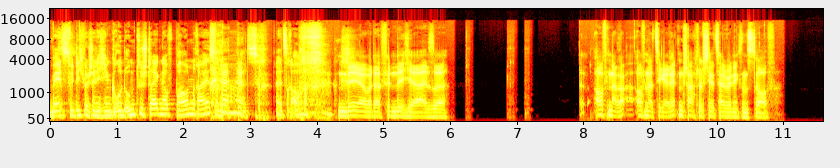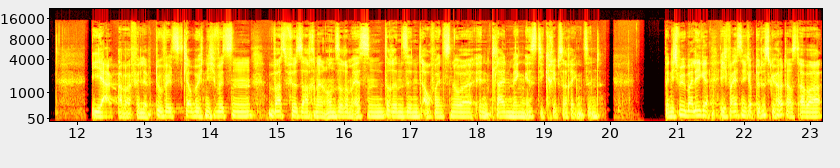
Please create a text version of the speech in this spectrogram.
Wäre jetzt für dich wahrscheinlich ein Grund umzusteigen auf braunen Reis oder als, als Raucher? Nee, aber da finde ich ja, also auf einer, auf einer Zigarettenschachtel steht es halt wenigstens drauf. Ja, aber Philipp, du willst, glaube ich, nicht wissen, was für Sachen in unserem Essen drin sind, auch wenn es nur in kleinen Mengen ist, die krebserregend sind. Wenn ich mir überlege, ich weiß nicht, ob du das gehört hast, aber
